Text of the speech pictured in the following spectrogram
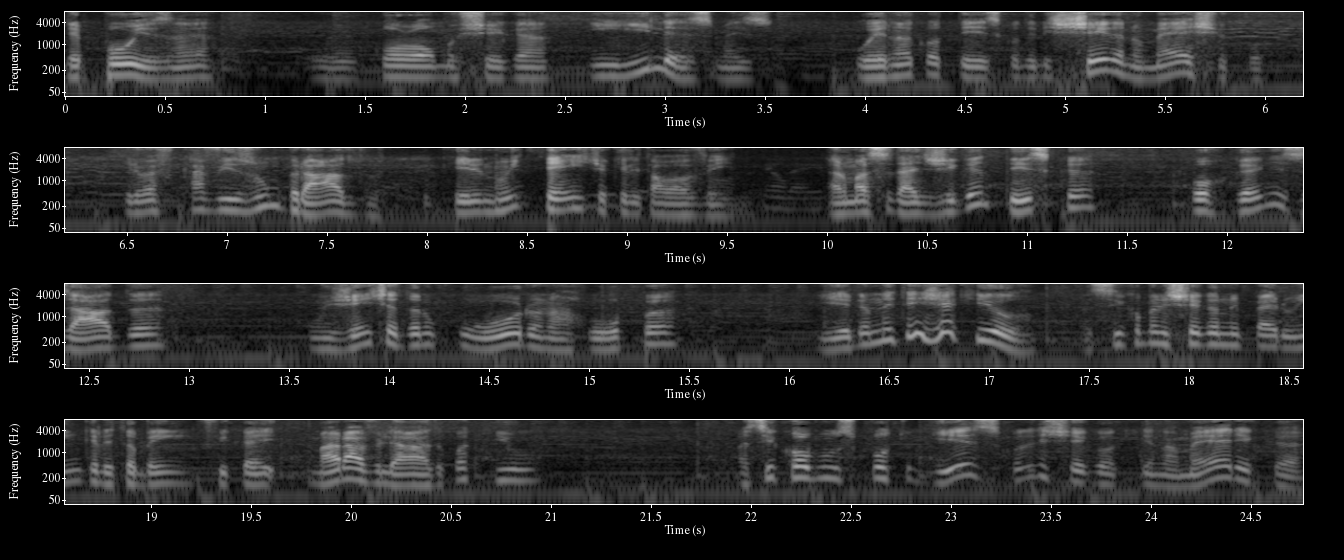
depois, né? O Colombo chega em ilhas, mas o Hernán Cortés, quando ele chega no México, ele vai ficar vislumbrado, porque ele não entende o que ele estava vendo. Era uma cidade gigantesca organizada, com gente andando com ouro na roupa, e ele não entendia aquilo. Assim como ele chega no Império Inca, ele também fica maravilhado com aquilo. Assim como os portugueses, quando eles chegam aqui na América,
